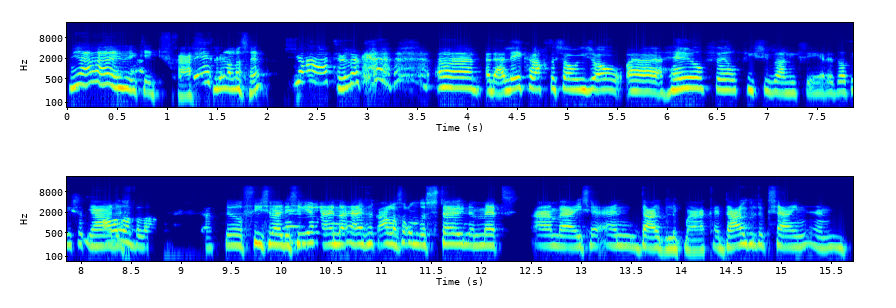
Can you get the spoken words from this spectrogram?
Ja, ik, ik vraag van alles, hè? Ja, tuurlijk. Uh, nou, leerkrachten sowieso uh, heel veel visualiseren. Dat is het ja, allerbelangrijkste. Veel visualiseren en, en eigenlijk alles ondersteunen met aanwijzen en duidelijk maken. Duidelijk zijn en...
